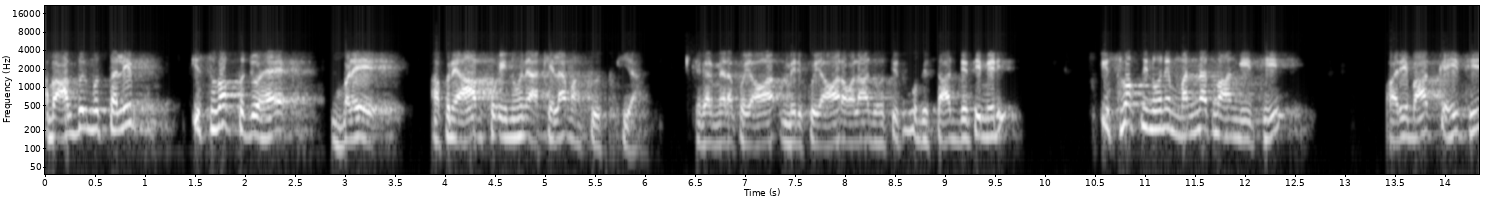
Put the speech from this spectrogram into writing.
अब अब्दुल मुत्तलिब इस वक्त जो है, बड़े अपने आप को इन्होंने अकेला महसूस किया कि अगर मेरा कोई और, मेरी कोई और औलाद होती तो वो भी साथ देती मेरी। इस वक्त इन्होंने मन्नत मांगी थी और ये बात कही थी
